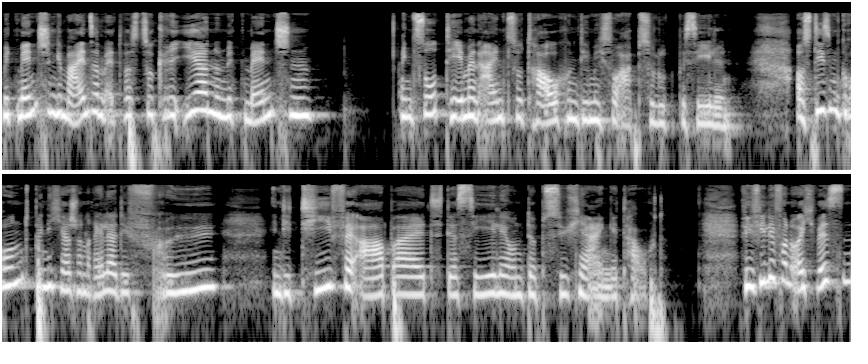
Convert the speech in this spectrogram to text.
mit Menschen gemeinsam etwas zu kreieren und mit Menschen in so Themen einzutauchen, die mich so absolut beseelen. Aus diesem Grund bin ich ja schon relativ früh in die tiefe Arbeit der Seele und der Psyche eingetaucht. Wie viele von euch wissen,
